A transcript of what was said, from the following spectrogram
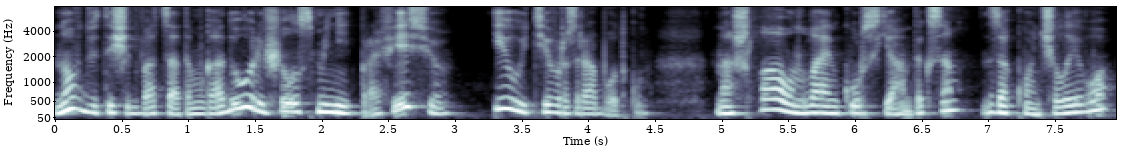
но в 2020 году решила сменить профессию и уйти в разработку. Нашла онлайн-курс Яндекса, закончила его,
